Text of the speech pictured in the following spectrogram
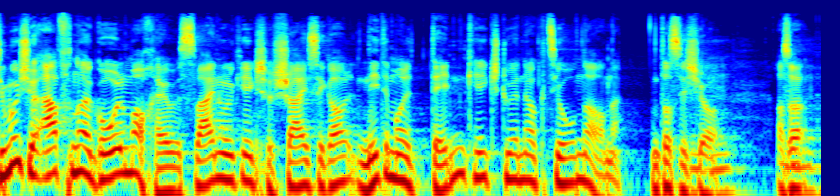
Du musst ja einfach nur ein Goal machen. Wenn du 2-0 kriegst, ist scheißegal. Nicht einmal dann kriegst du eine Aktion an. Und das ist ja. Mhm. Also, mhm.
